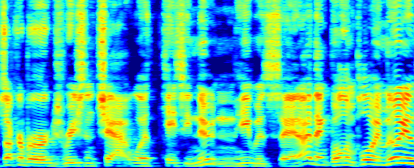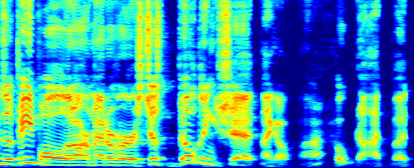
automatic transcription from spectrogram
Zuckerberg's recent chat with Casey Newton, he was saying, I think we'll employ millions of people in our metaverse just building shit. And I go, I hope not, but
